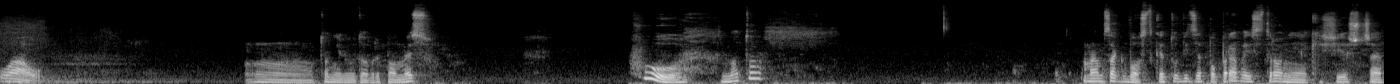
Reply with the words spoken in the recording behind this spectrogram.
Wow. Mm, to nie był dobry pomysł. Fu, no to mam zagwozdkę. Tu widzę po prawej stronie jakieś jeszcze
